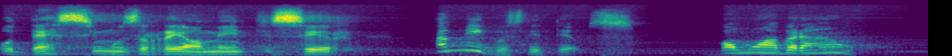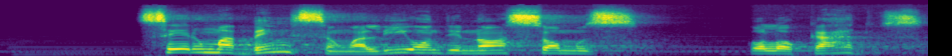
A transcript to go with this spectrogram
pudéssemos realmente ser amigos de Deus, como Abraão. Ser uma bênção ali onde nós somos colocados.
